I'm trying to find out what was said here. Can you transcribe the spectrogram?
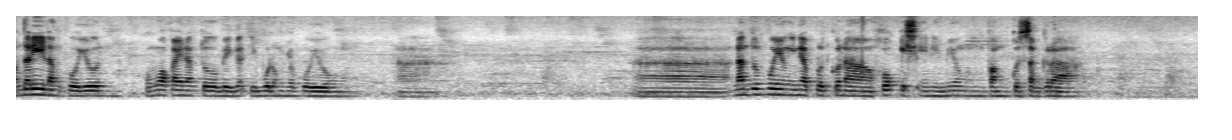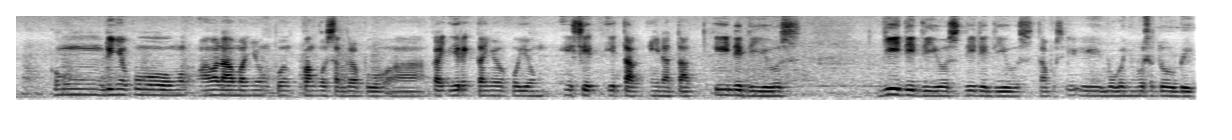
madali lang po yun. Kumuha kayo ng tubig at ibulong nyo po yung ah, ah, nandun po yung in-upload ko na hook is inim, yung pangkonsagra kung hindi nyo po malaman yung pangkonsagra po, ah, kahit direkta nyo po yung isit, itak, inatak, ididius, gididius, dididius, tapos ibugan nyo po sa tubig.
